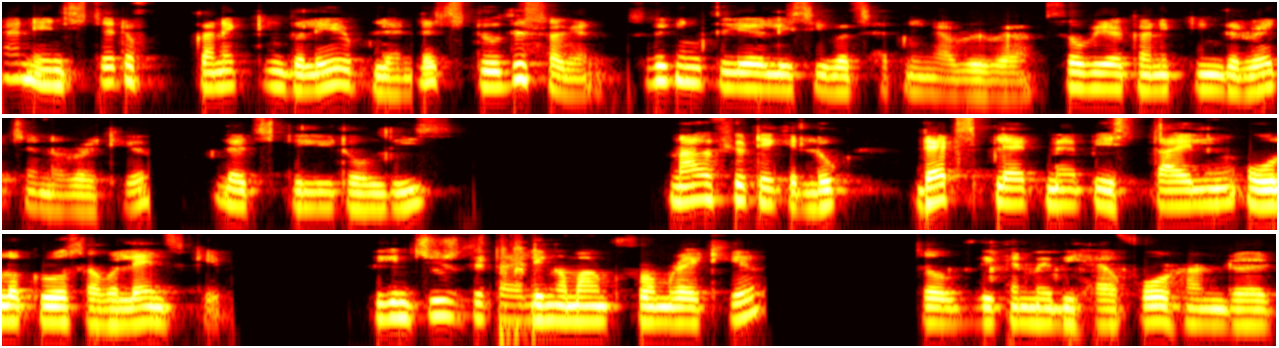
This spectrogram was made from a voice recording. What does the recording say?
and instead of connecting the layer blend let's do this again. So we can clearly see what's happening everywhere. So we are connecting the red channel right here. Let's delete all these. Now if you take a look that splat map is tiling all across our landscape. We can choose the tiling amount from right here. So we can maybe have 400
